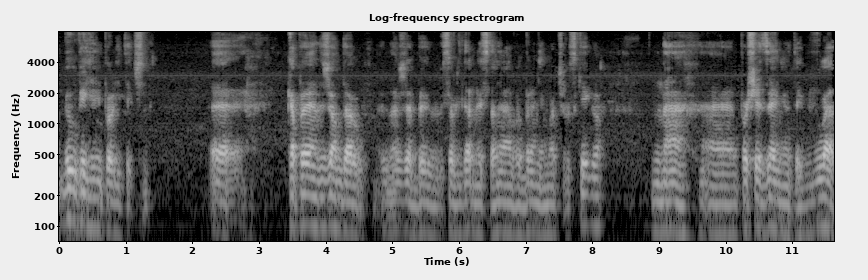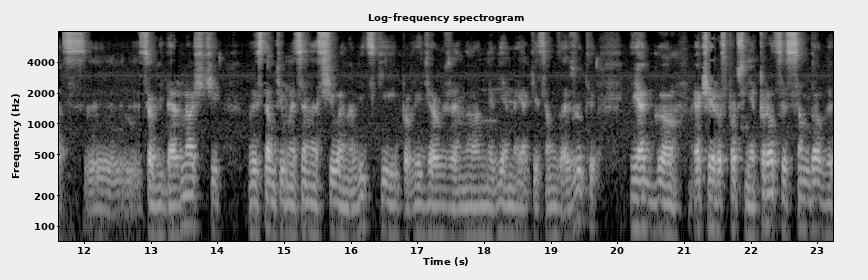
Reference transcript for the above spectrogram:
był więzień polityczny. E, KPN żądał, no, żeby Solidarność stanęła w obronie Moczulskiego. Na e, posiedzeniu tych władz Solidarności wystąpił mecenas Siła Nowicki i powiedział, że no, nie wiemy jakie są zarzuty, jak, go, jak się rozpocznie proces sądowy,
